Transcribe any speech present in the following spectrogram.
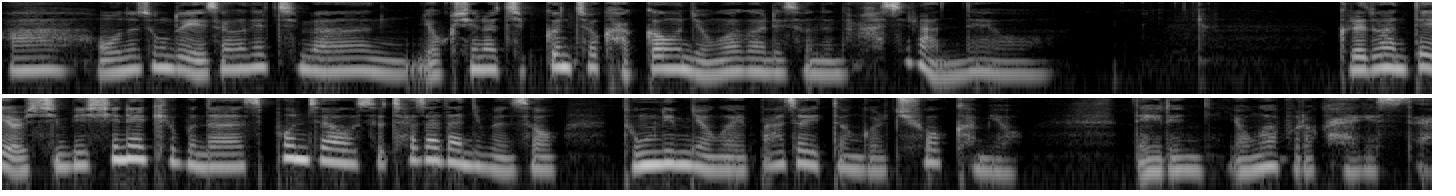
아, 어느 정도 예상은 했지만 역시나 집 근처 가까운 영화관에서는 하질 않네요. 그래도 한때 열심히 시네큐브나 스폰지하우스 찾아다니면서 독립영화에 빠져있던 걸 추억하며 내일은 영화 보러 가야겠어요.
